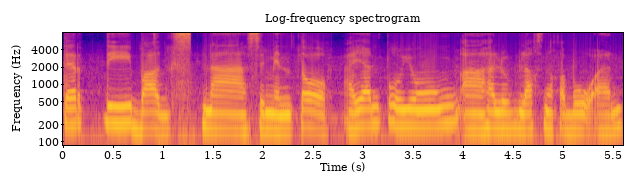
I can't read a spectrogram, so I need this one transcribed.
30 bags na semento. Ayan po yung ah, hollow blocks na kabuuan.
